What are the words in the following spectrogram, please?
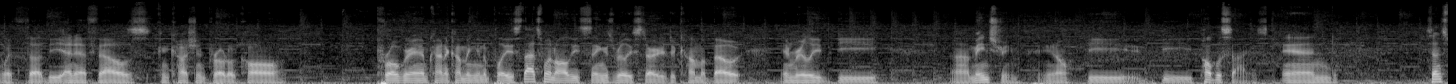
with uh, the NFL's concussion protocol program kind of coming into place. That's when all these things really started to come about and really be uh, mainstream. You know, be be publicized and. Since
